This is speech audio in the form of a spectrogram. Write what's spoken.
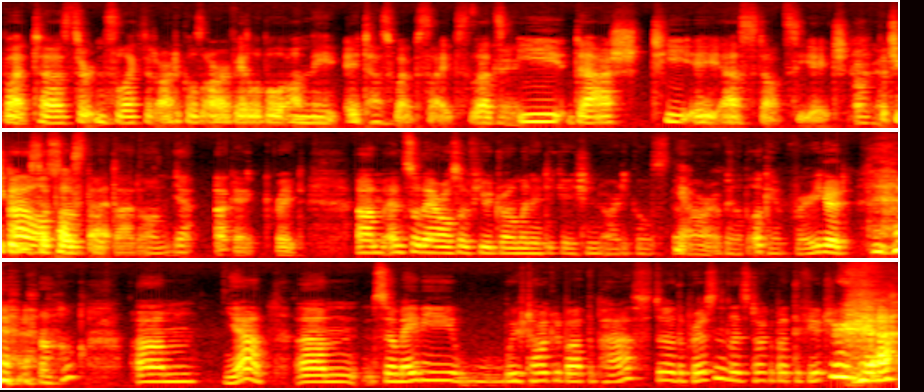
but uh, certain selected articles are available on the ETAS website. So that's Okay. e-tas.ch. Okay. But you can I'll also post put that. that on. Yeah. Okay. Great. Um, and so there are also a few drama and education articles that Yeah. are available. Okay. Very good. uh-huh. Um, yeah. Um, so maybe we've talked about the past, uh, the present. Let's talk about the future. Yeah.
